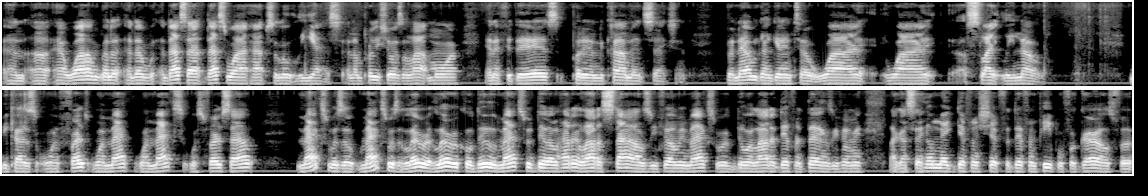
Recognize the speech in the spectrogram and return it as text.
And uh, and why I'm gonna and, and that's that's why absolutely yes. And I'm pretty sure it's a lot more. And if it is, put it in the comments section. But now we're gonna get into why why slightly no. Because when French when Mac when Max was first out, Max was a Max was a lyric, lyrical dude. Max would did a, had a lot of styles. You feel me? Max would do a lot of different things. You feel me? Like I said, he'll make different shit for different people, for girls, for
